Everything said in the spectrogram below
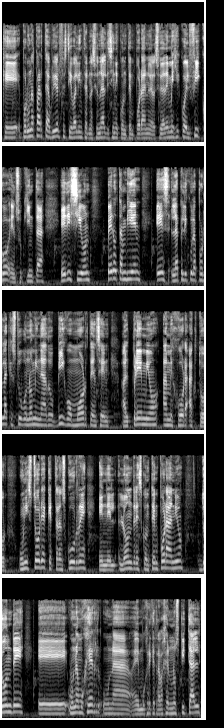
que por una parte abrió el Festival Internacional de Cine Contemporáneo de la Ciudad de México, el FICO, en su quinta edición, pero también es la película por la que estuvo nominado Vigo Mortensen al premio a Mejor Actor. Una historia que transcurre en el Londres contemporáneo, donde eh, una mujer, una eh, mujer que trabaja en un hospital,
